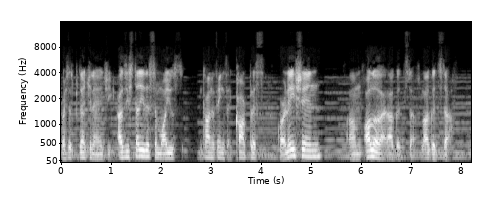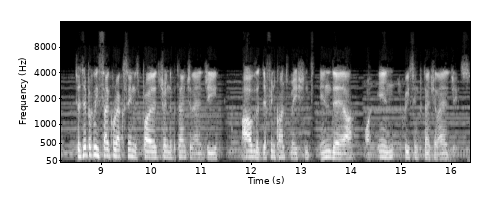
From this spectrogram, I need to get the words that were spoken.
versus potential energy. As you study this, some more you encounter things like Karplus correlation, um, all of that, all good stuff, a lot of good stuff. So typically, cyclohexane is plotted showing the potential energy of the different conformations in there or in increasing potential energies.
